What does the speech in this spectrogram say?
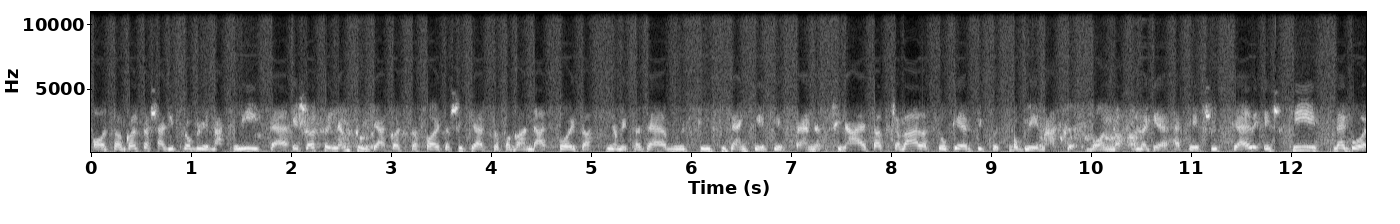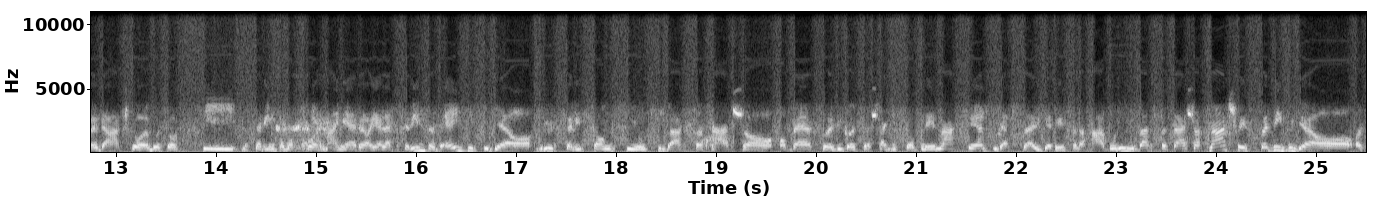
az a gazdasági problémák léte, és az, hogy nem tudják azt a fajta sikerpropagandát folytatni, amit az elmúlt 10-12 évben csináltak, és a választók értik, hogy problémák vannak a megélhetésükkel, és két megoldás dolgozott ki szerintem a kormány erre a jelek szerint. Az egyik ugye a brüsszeli szankciók hibáztatása a belföldi gazdasági problémákért, illetve ugye részben a háború hibáztatása. Másrészt pedig ugye az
